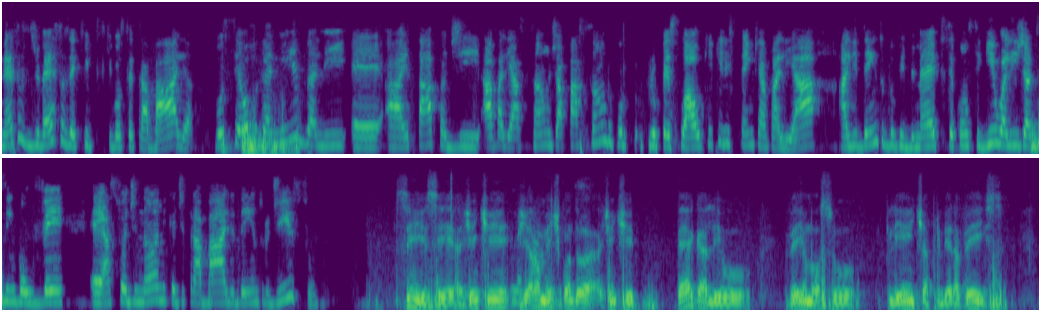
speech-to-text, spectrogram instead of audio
nessas diversas equipes que você trabalha, você organiza ali é, a etapa de avaliação, já passando para o pessoal o que, que eles têm que avaliar ali dentro do VibMap? Você conseguiu ali já desenvolver é, a sua dinâmica de trabalho dentro disso? Sim, sim. A gente, Legal. geralmente, quando a gente pega ali o. veio o nosso cliente a primeira vez,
